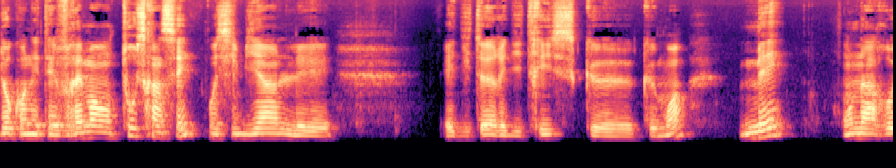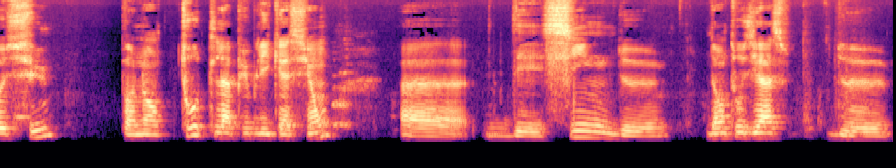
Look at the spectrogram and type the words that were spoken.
donc, on était vraiment tous rincés, aussi bien les éditeur, éditrice que, que moi, mais on a reçu pendant toute la publication euh, des signes de d'enthousiasme, de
